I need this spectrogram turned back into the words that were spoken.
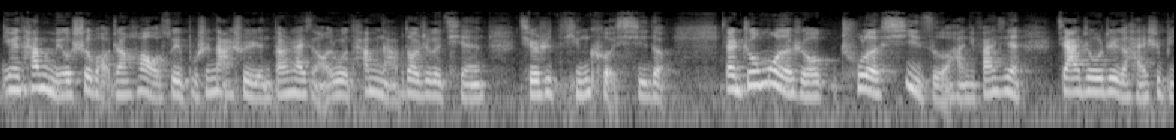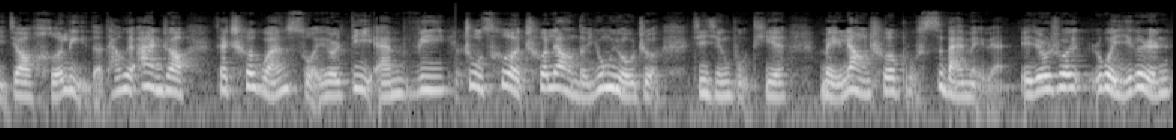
因为他们没有社保账号，所以不是纳税人。当时还想到，如果他们拿不到这个钱，其实是挺可惜的。但周末的时候出了细则哈，你发现加州这个还是比较合理的，他会按照在车管所，也就是 DMV 注册车辆的拥有者进行补贴，每辆车补四百美元。也就是说，如果一个人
